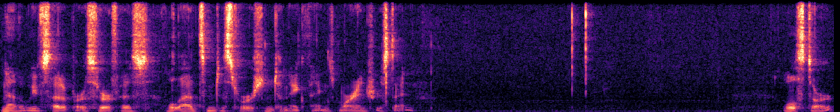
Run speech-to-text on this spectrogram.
Now that we've set up our surface, we'll add some distortion to make things more interesting. We'll start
